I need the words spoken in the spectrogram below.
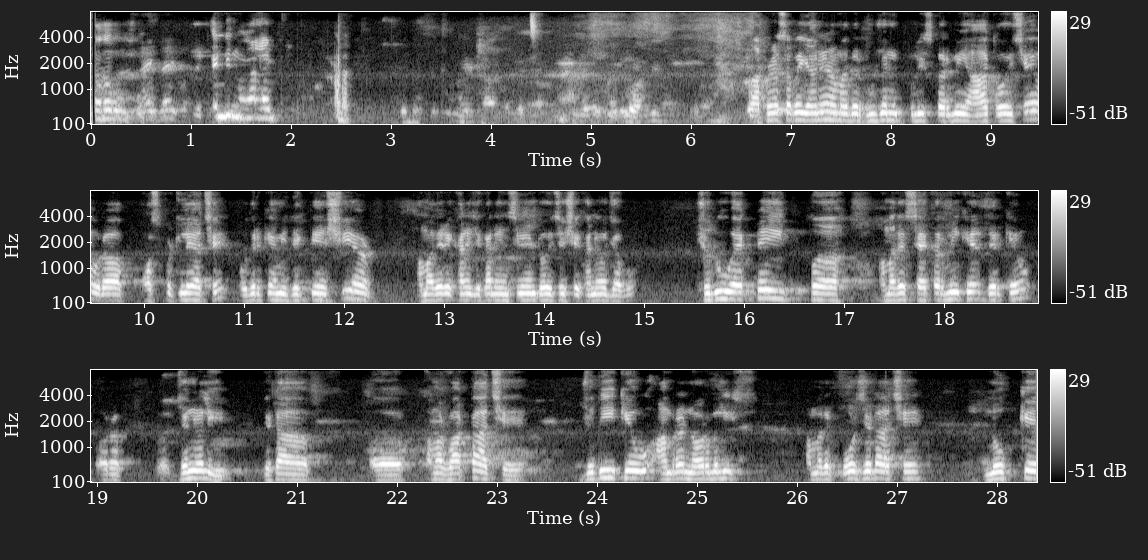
কথা বলছি এন্ডিং লাইভ তো আপনারা সবাই জানেন আমাদের দুজন পুলিশ কর্মী আহত হয়েছে ওরা হসপিটালে আছে ওদেরকে আমি দেখতে এসেছি আর আমাদের এখানে যেখানে ইনসিডেন্ট হয়েছে সেখানেও যাব শুধু একটাই আহ, আমাদের সহকর্মীদেরকেও ওরা জেনারেলি যেটা আহ, আমার বার্তা আছে যদি কেউ আমরা নর্মালি আমাদের ফোর্স যেটা আছে লোককে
